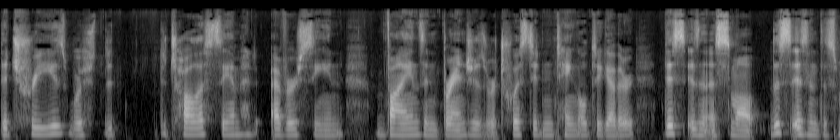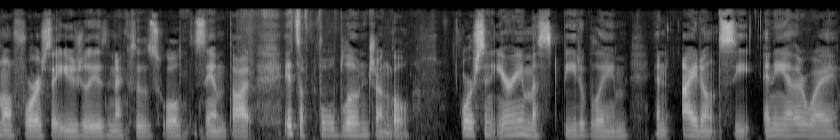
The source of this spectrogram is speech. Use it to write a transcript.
the trees were the, the tallest Sam had ever seen. Vines and branches were twisted and tangled together. This isn't a small this isn't the small forest that usually is next to the school, Sam thought. It's a full-blown jungle. Orson Eerie must be to blame, and I don't see any other way.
